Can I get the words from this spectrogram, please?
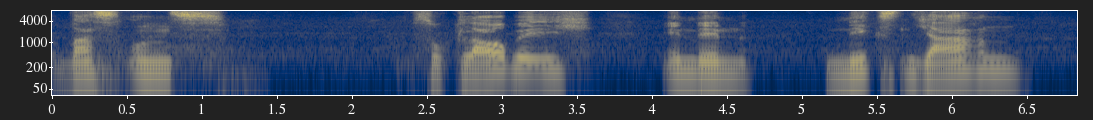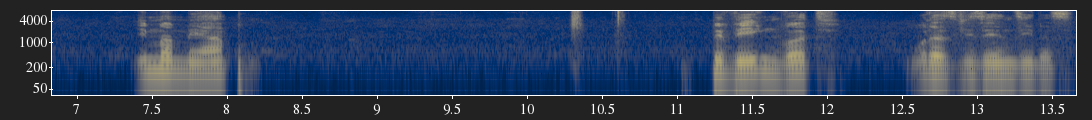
was uns, so glaube ich, in den nächsten Jahren immer mehr bewegen wird. Oder wie sehen Sie das?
